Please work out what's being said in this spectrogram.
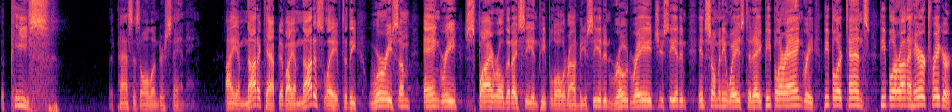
the peace that passes all understanding. I am not a captive. I am not a slave to the worrisome, angry spiral that I see in people all around me. You see it in road rage. You see it in, in so many ways today. People are angry. People are tense. People are on a hair trigger.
